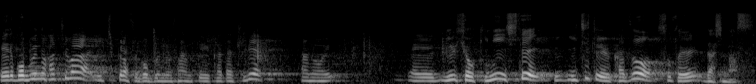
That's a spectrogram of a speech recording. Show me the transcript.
えー、5分の8は1プラス5分の3という形で、あのえー、表記にして1という数を外へ出します。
